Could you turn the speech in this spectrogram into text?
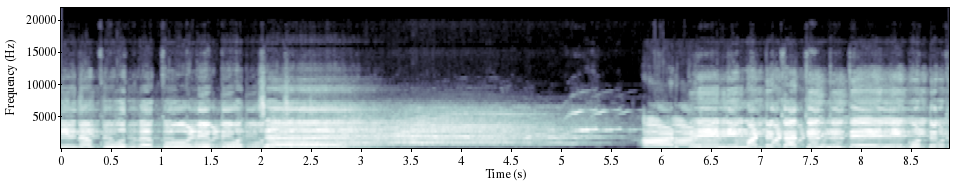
ನಿನ್ನ ಕೂದ್ಲ ಕೋಳಿ ಪುಚ್ಚ. ಆಡ್ತೇನಿ ಮಟಕ ತಿಂತೇನಿ ಗುಟ್ಕ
